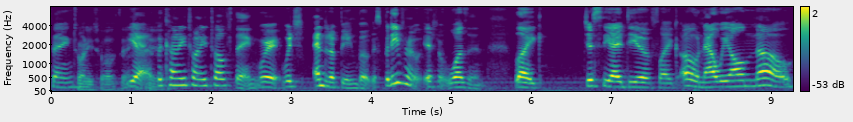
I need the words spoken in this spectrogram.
thing? 2012 thing. Yeah, the Kony 2012 thing, where which ended up being bogus. But even if it wasn't, like, just the idea of like, oh, now we all know.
